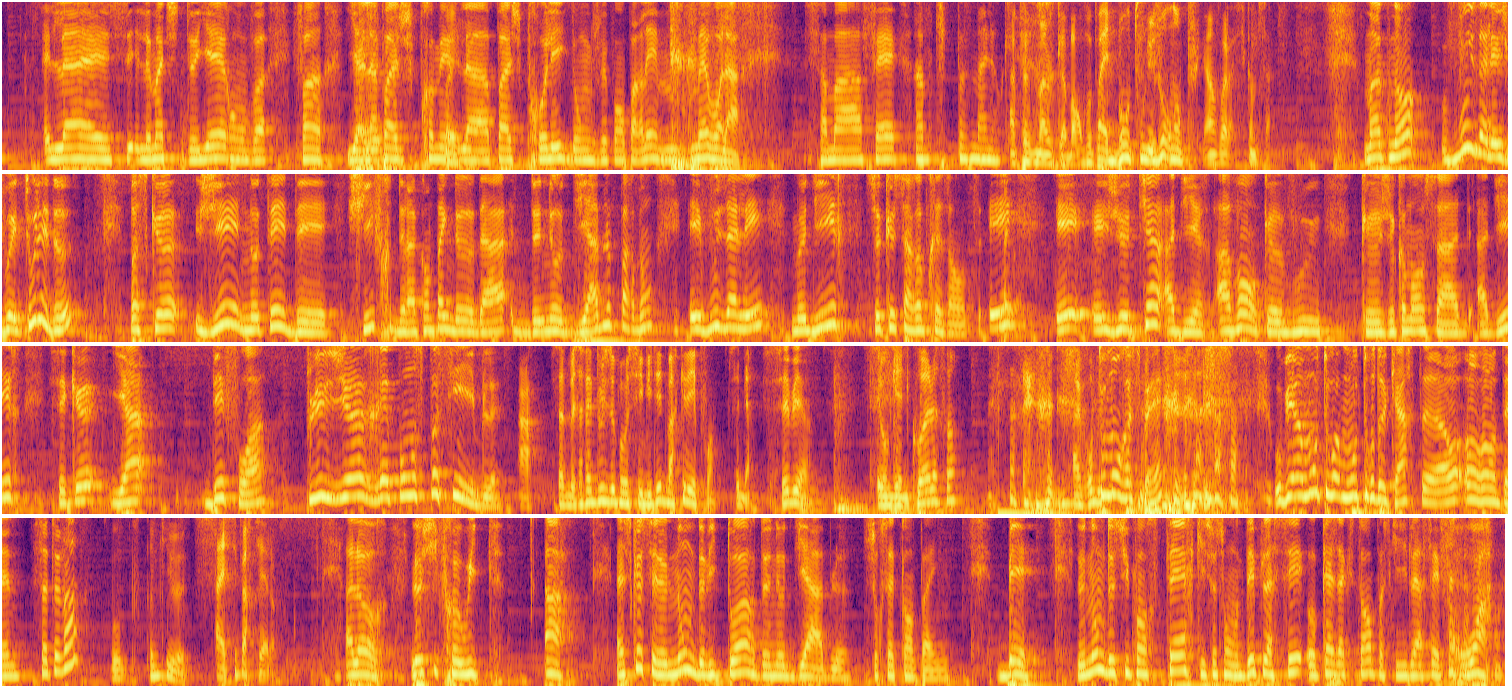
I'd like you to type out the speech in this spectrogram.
là, le match de hier, on va. Enfin, il y a Euh, la page première, oui. la page Pro League, donc je vais pas en parler. mais voilà, ça m'a fait un petit peu mal au cœur. Un peu mal au cœur. Bon, on peut pas être bon tous les jours non plus. Hein, voilà, c'est comme ça. Maintenant, vous allez jouer tous les deux parce que j'ai noté des chiffres de la campagne de nos, de nos diables, pardon, et vous allez me dire ce que ça représente. Et, et, et je tiens à dire, avant que, vous, que je commence à, à dire, c'est qu'il y a des fois plusieurs réponses possibles. Ah, ça, mais ça fait plus de possibilités de marquer des points. C'est bien. C'est bien. Et on gagne quoi à la fin Un gros Tout mon respect. Ou bien mon tour, mon tour de carte euh, hors hors antenne. Ça te va Bon, Comme tu veux. Allez, c'est parti alors. Alors, le chiffre 8. A. Est-ce que c'est le nombre de victoires de nos diables sur cette campagne B. Le nombre de supporters qui se sont déplacés au Kazakhstan parce qu'il a fait froid.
